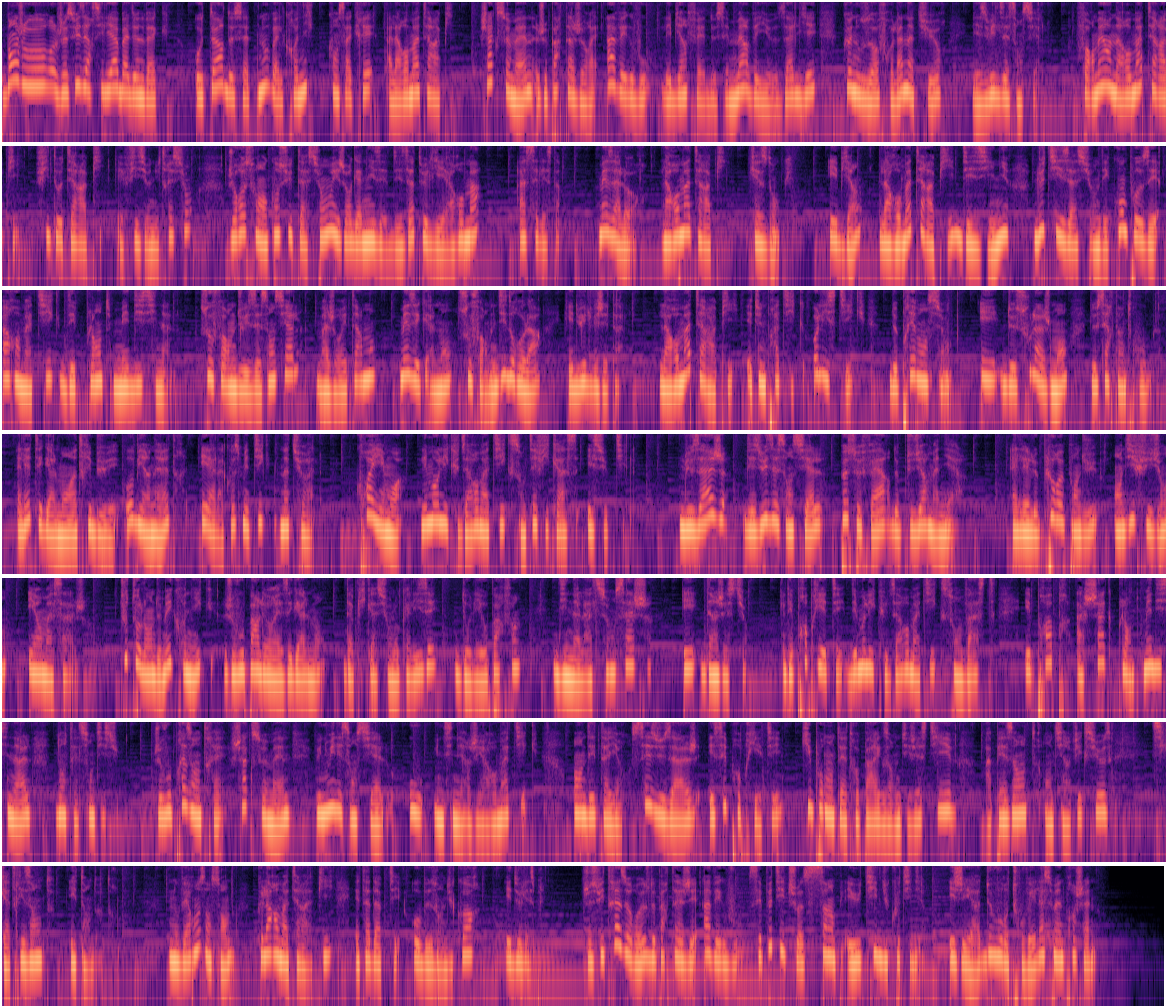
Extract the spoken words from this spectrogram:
Bonjour, je suis Ercilia Baldenweg, auteur de cette nouvelle chronique consacrée à l'aromathérapie. Chaque semaine, je partagerai avec vous les bienfaits de ces merveilleux alliés que nous offre la nature, les huiles essentielles. Formée en aromathérapie, phytothérapie et physionutrition, je reçois en consultation et j'organise des ateliers aroma à Célestat. Mais alors, l'aromathérapie, qu'est-ce donc? Eh bien, l'aromathérapie désigne l'utilisation des composés aromatiques des plantes médicinales, sous forme d'huiles essentielles, majoritairement, mais également sous forme d'hydrolat et d'huile végétale. L'aromathérapie est une pratique holistique de prévention et de soulagement de certains troubles. Elle est également attribuée au bien-être et à la cosmétique naturelle. Croyez-moi, les molécules aromatiques sont efficaces et subtiles. L'usage des huiles essentielles peut se faire de plusieurs manières. Elle est le plus répandue en diffusion et en massage. Tout au long de mes chroniques, je vous parlerai également d'applications localisées, d'olé au parfum, d'inhalation sèche et d'ingestion. Les propriétés des molécules aromatiques sont vastes et propres à chaque plante médicinale dont elles sont issues. Je vous présenterai chaque semaine une huile essentielle ou une synergie aromatique en détaillant ses usages et ses propriétés qui pourront être par exemple digestives, apaisantes, anti-infectieuses, cicatrisantes et tant d'autres. Nous verrons ensemble que l'aromathérapie est adaptée aux besoins du corps et de l'esprit. Je suis très heureuse de partager avec vous ces petites choses simples et utiles du quotidien. Et j'ai hâte de vous retrouver la semaine prochaine.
